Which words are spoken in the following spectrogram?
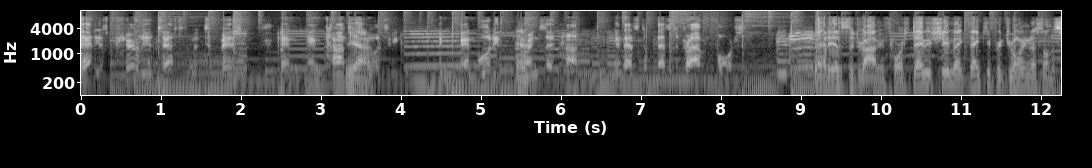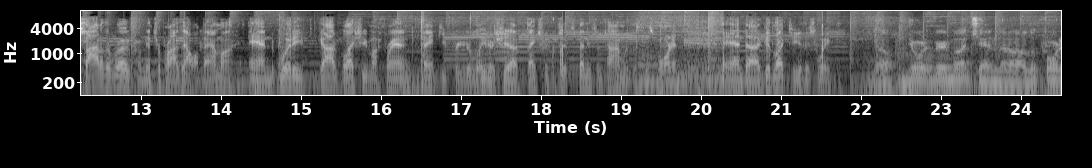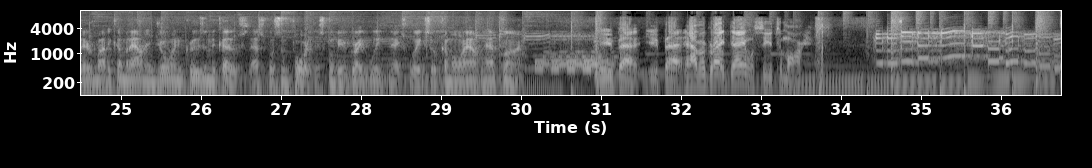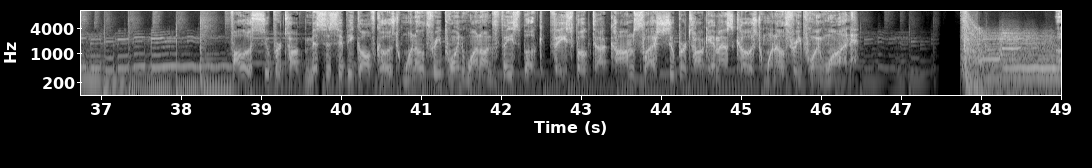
that is purely a testament to vision and, and continuity. Yeah. And, and Woody and, brings that continuity, and that's the that's the driving force. That is the driving force. David Shoemake, thank you for joining us on the side of the road from Enterprise, Alabama. And Woody, God bless you, my friend. Thank you for your leadership. Thanks for spending some time with us this morning. And uh, good luck to you this week well, enjoyed it very much and uh, look forward to everybody coming out and enjoying cruising the coast. That's what's important. It's going to be a great week next week, so come on out and have fun. You bet. You bet. Have a great day, and we'll see you tomorrow. Follow SuperTalk Mississippi Gulf Coast 103.1 on Facebook, facebook.com slash supertalkmscoast103.1.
